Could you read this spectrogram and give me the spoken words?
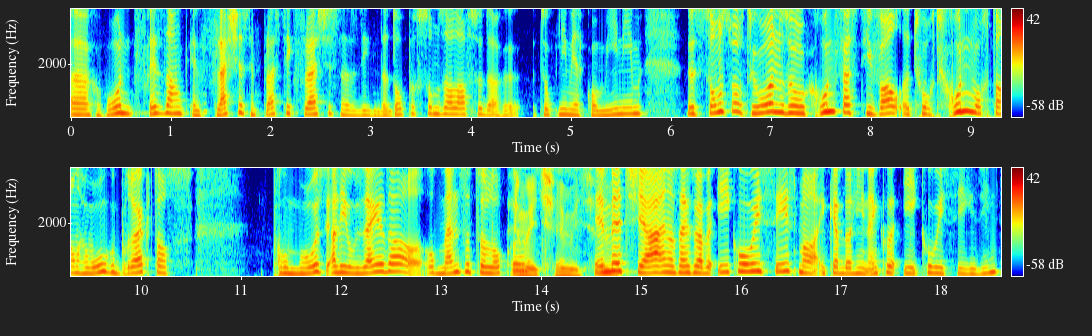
uh, gewoon frisdrank in flesjes, in plastic flesjes. Dat is die, de dopper soms al af, zodat je het ook niet meer kon meenemen. Dus soms wordt gewoon zo'n groen festival... Het woord groen wordt dan gewoon gebruikt als promotie. Allee, hoe zeg je dat? Om mensen te lokken. Image, image. Image, ja. En dan zeggen ze, we hebben eco-wc's, maar ik heb daar geen enkele eco-wc gezien.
